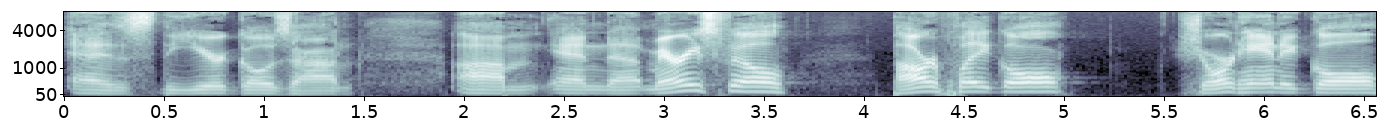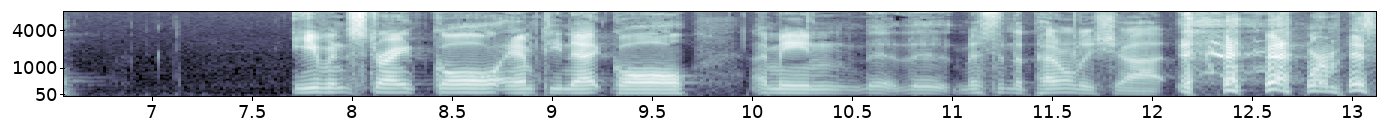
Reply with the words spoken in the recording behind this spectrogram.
as the year goes on. Um, and uh, Marysville power play goal, shorthanded goal, even strength goal, empty net goal. I mean, the, the Missing the penalty shot. we're miss,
